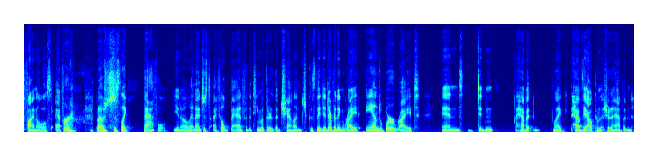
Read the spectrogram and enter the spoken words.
finals ever. But I was just like baffled, you know, and I just I felt bad for the team up there that challenged because they did everything right and were right and didn't have it like have the outcome that should have happened.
